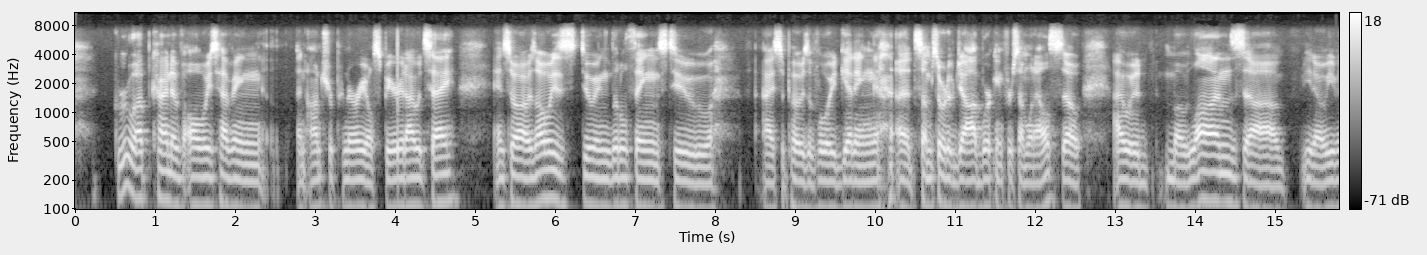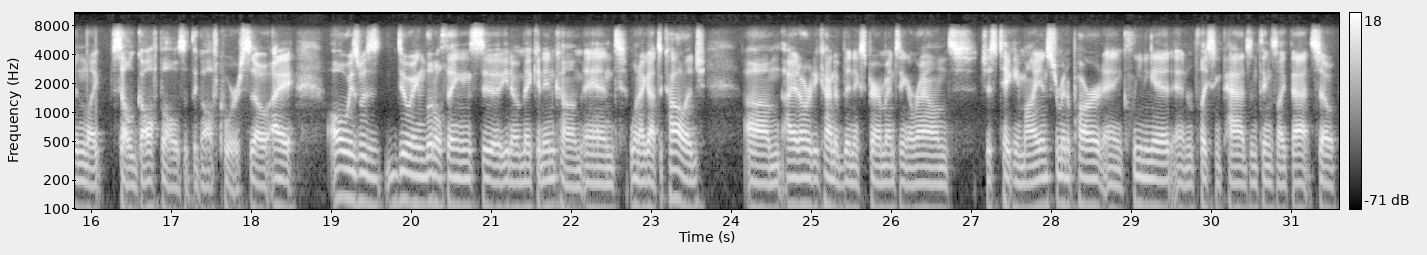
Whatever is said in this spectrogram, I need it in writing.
grew up kind of always having an entrepreneurial spirit, I would say. And so I was always doing little things to I suppose, avoid getting uh, some sort of job working for someone else. So I would mow lawns, uh, you know, even like sell golf balls at the golf course. So I always was doing little things to, you know, make an income. And when I got to college, um, I had already kind of been experimenting around just taking my instrument apart and cleaning it and replacing pads and things like that. So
